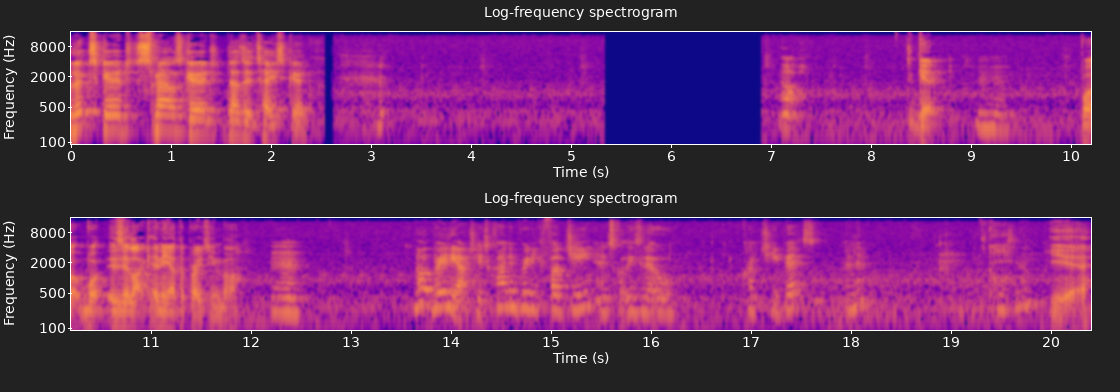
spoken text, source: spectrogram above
Looks good, smells good, does it taste good? Oh. Good. Mm-hmm. What what is it like any other protein bar? Mm. Not really actually, it's kind of really fudgy and it's got these little crunchy bits in it. Can you see them? Yeah.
